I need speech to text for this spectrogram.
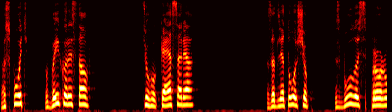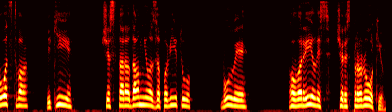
Господь використав цього кесаря задля того, щоб збулось пророцтва, які ще стародавнього заповіту були говорились через пророків.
